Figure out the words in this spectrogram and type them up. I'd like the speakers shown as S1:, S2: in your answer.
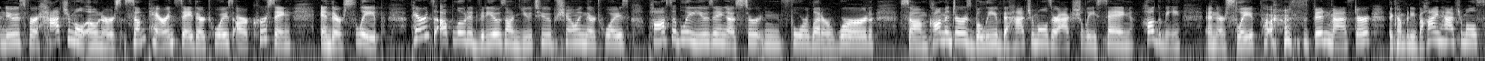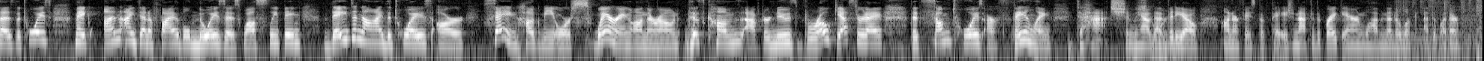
S1: News for Hatchimal owners. Some parents say their toys are cursing in their sleep. Parents uploaded videos on YouTube showing their toys possibly using a certain four letter word. Some commenters believe the Hatchimals are actually saying hug me in their sleep. Spin Master, the company behind Hatchimals, says the toys make unidentifiable noises while sleeping. They deny the toys are saying hug me or swearing on their own. This comes after news broke yesterday that some toys are failing to hatch. And we have that video on our Facebook page. And after the break, Aaron will have another look at the weather.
